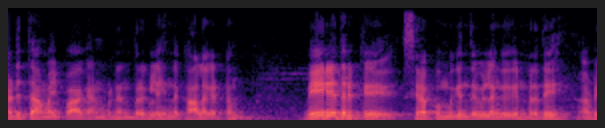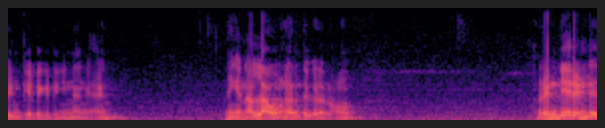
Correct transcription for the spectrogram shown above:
அடுத்த அமைப்பாக அன்பு நண்பர்களே இந்த காலகட்டம் வேறு எதற்கு சிறப்பு மிகுந்து விளங்குகின்றது அப்படின்னு கேட்டுக்கிட்டிங்கன்னாங்க. நீங்கள் நல்லா உணர்ந்துக்கிடணும். ரெண்டே ரெண்டு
